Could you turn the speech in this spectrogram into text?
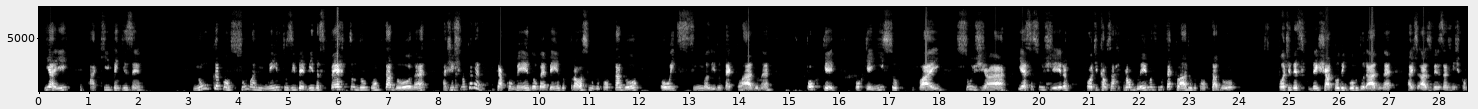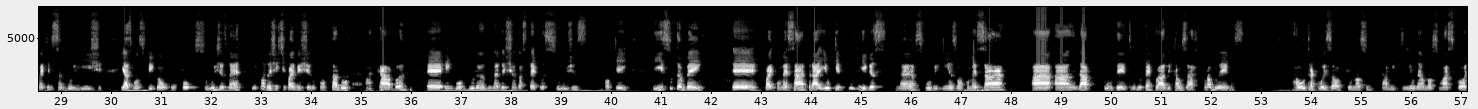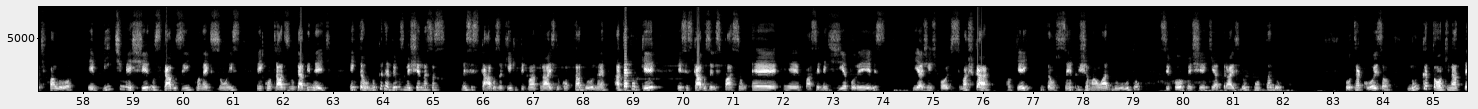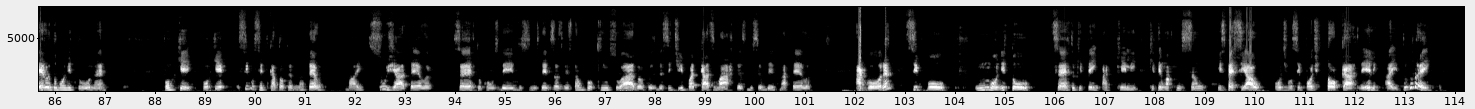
E aí, aqui tem dizendo: nunca consuma alimentos e bebidas perto do computador, né? A gente nunca deve ficar comendo ou bebendo próximo do computador ou em cima ali do teclado, né? Por quê? Porque isso vai sujar e essa sujeira pode causar problemas no teclado do computador, pode deixar todo engordurado, né? Às, às, vezes a gente come aquele sanduíche e as mãos ficam um pouco sujas, né? E quando a gente vai mexer no computador, acaba é, engordurando, né? Deixando as teclas sujas, ok? Isso também é, vai começar a atrair o que? Formigas, né? As formiguinhas vão começar a, a andar por dentro do teclado e causar problemas. A outra coisa, ó, que o nosso amiguinho, né, o nosso mascote falou, ó, evite mexer nos cabos e conexões encontrados no gabinete. Então, nunca devemos mexer nessas, nesses cabos aqui que ficam atrás do computador, né? Até porque esses cabos eles passam, é, é, passam energia por eles e a gente pode se machucar, ok? Então, sempre chamar um adulto se for mexer aqui atrás do computador. Outra coisa, ó, nunca toque na tela do monitor, né? Por quê? Porque se você ficar tocando na tela, vai sujar a tela, certo? Com os dedos. Os dedos às vezes estão tá um pouquinho suados, alguma coisa desse tipo. Vai ficar as marcas do seu dedo na tela. Agora, se for um monitor, certo? Que tem aquele que tem uma função especial onde você pode tocar nele, aí tudo bem.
